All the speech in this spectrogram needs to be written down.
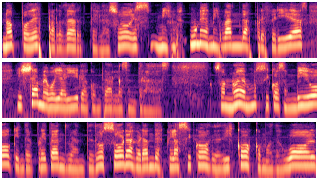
No podés perdértela, yo es una de mis bandas preferidas y ya me voy a ir a comprar las entradas. Son nueve músicos en vivo que interpretan durante dos horas grandes clásicos de discos como The Wall,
